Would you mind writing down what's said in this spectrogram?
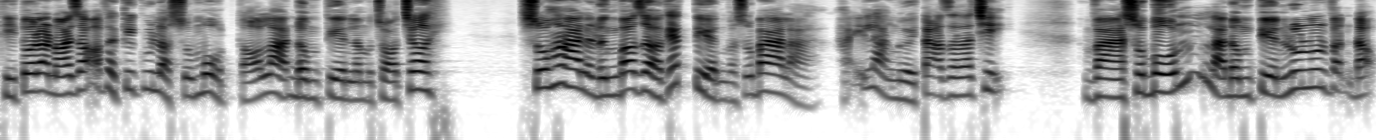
thì tôi đã nói rõ về cái quy luật số 1 đó là đồng tiền là một trò chơi. Số 2 là đừng bao giờ ghét tiền và số 3 là hãy là người tạo ra giá trị. Và số 4 là đồng tiền luôn luôn vận động.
